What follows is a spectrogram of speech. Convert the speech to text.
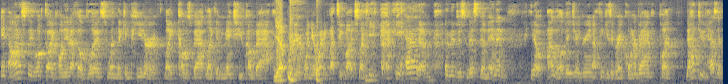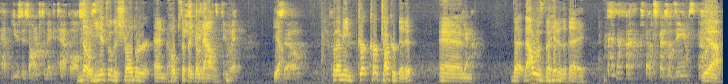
it honestly looked like on NFL Blitz when the computer like comes back, like it makes you come back. Yep. When you're, when you're winning by too much, like he he had him and then just missed him. And then, you know, I love AJ Green. I think he's a great cornerback, but that dude hasn't used his arms to make a tackle. All No, he hits with his shoulder and hopes that they go down. do it. Yeah. So But I mean, Kirk, Kirk Tucker did it, and yeah, that that was the hit of the day. special teams. Yeah,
